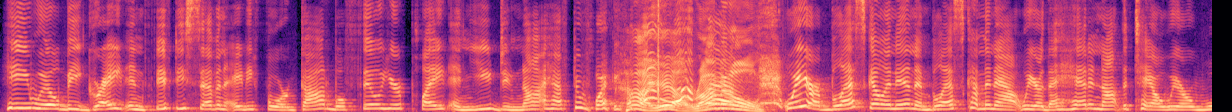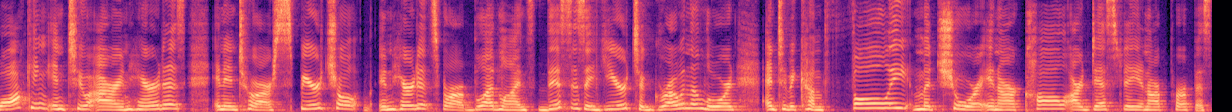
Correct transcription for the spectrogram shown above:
He will be great in 5784. God will fill your plate and you do not have to wait. Hi, yeah, right on. We are blessed going in and blessed coming out. We are the head and not the tail. We are walking into our inheritance and into our spiritual inheritance for our bloodlines. This is a year to grow in the Lord and to become fully mature in our call, our destiny, and our purpose.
